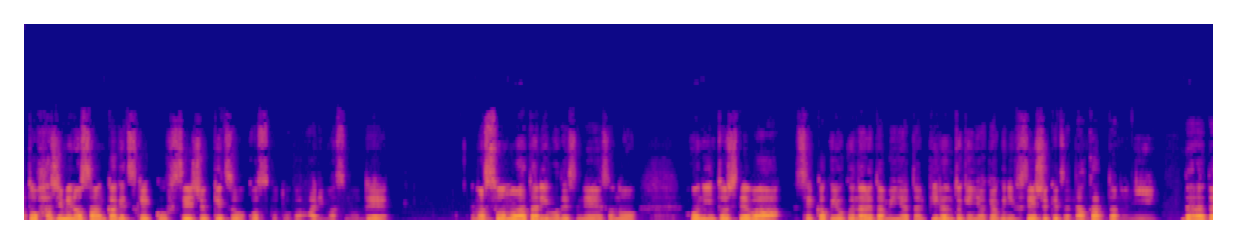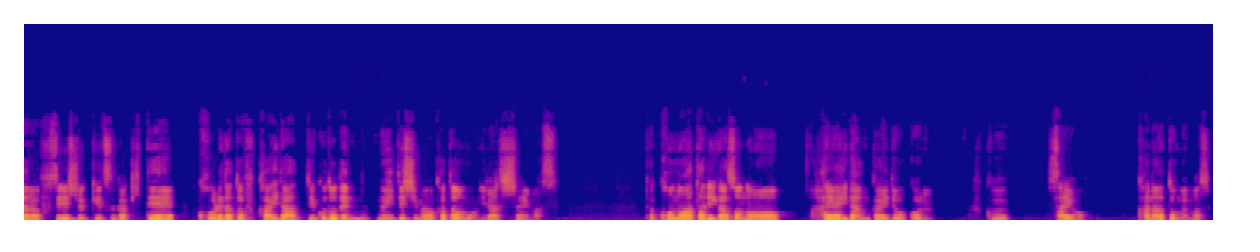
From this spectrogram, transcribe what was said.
と、初めの3ヶ月結構不正出血を起こすことがありますので、まあ、そのあたりもですね、その、本人としては、せっかく良くなるためにやったの、ピルの時には逆に不正出血がなかったのに、だらだら不正出血が来て、これだと不快だっていうことで抜いてしまう方もいらっしゃいます。このあたりがその、早い段階で起こる副作用かなと思います。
